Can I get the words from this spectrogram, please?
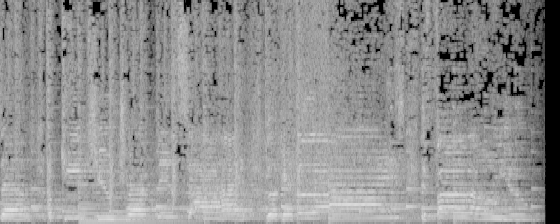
yourself What keeps you trapped inside?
